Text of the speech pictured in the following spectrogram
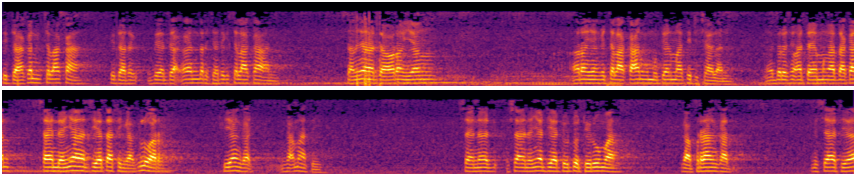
tidak akan celaka, tidak tidak akan terjadi kecelakaan. Misalnya ada orang yang orang yang kecelakaan kemudian mati di jalan. Ya, terus ada yang mengatakan seandainya dia tadi nggak keluar, dia nggak nggak mati. Seandainya, seandainya dia duduk di rumah, nggak berangkat, misalnya dia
